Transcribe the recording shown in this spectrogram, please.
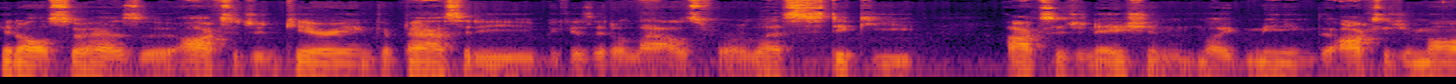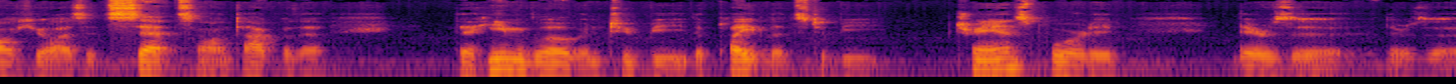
it also has an oxygen carrying capacity because it allows for less sticky oxygenation like meaning the oxygen molecule as it sets on top of the the hemoglobin to be the platelets to be transported there's a there's a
